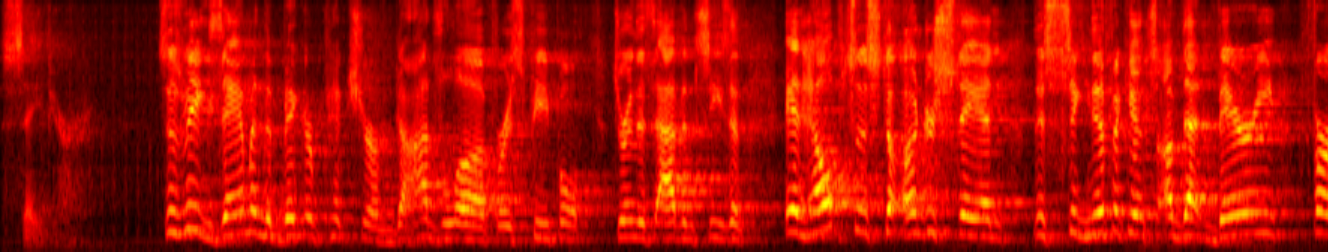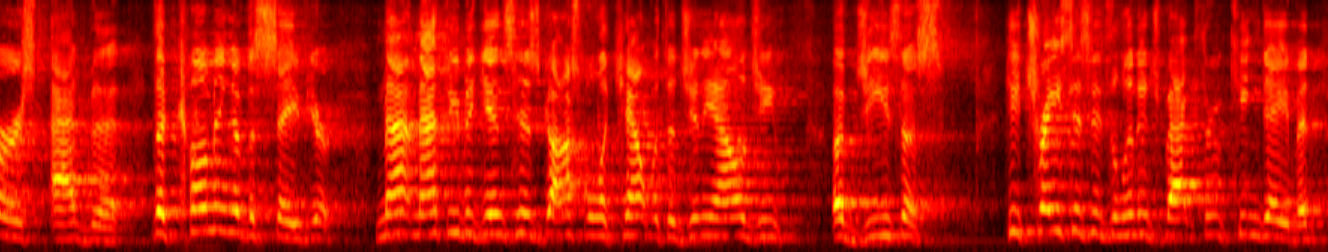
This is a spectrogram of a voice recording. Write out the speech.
Savior. So, as we examine the bigger picture of God's love for His people during this Advent season, it helps us to understand the significance of that very first advent, the coming of the Savior. Matthew begins his gospel account with the genealogy of Jesus. He traces his lineage back through King David,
